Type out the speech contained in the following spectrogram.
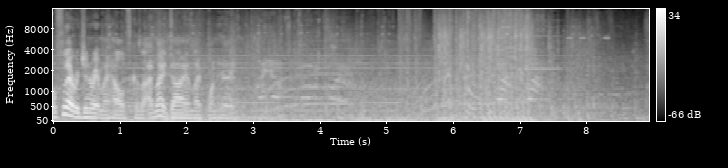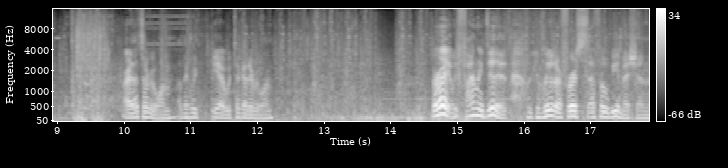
Hopefully I regenerate my health, because I might die in like one hit. Alright, that's everyone. I think we, yeah, we took out everyone. Alright, we finally did it. We completed our first FOB mission.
